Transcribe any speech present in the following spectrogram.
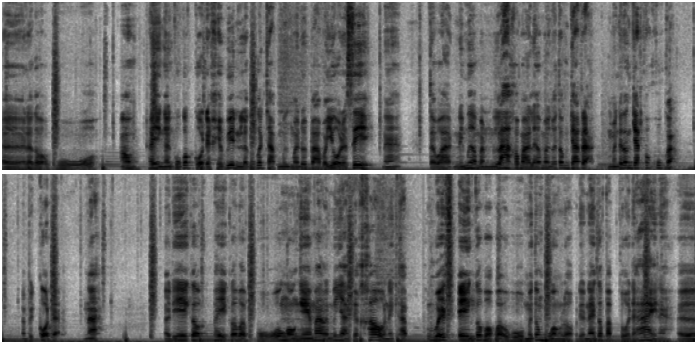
เออแล้วก็บอกโอ้โหเอาถ้าอย่างนั้นกูก็โกรธไอ้เควินแล้วกูก็จับมึงมาโดยปล่าประโยชน์แล้วสินะแต่ว่าในเมื่อมันลากเข้ามาแล้วมันก็ต้องยัดอะมันก็ต้องยัดเข้าคุกอะมันเป็นกฎอะนะ ออเดก็พระเอกก็แบบโหงงแงมากเลยไม่อยากจะเข้านะครับเวชเองก็บอกว่าโอ้โหไม่ต้องห่วงหรอก เดี๋ยวนายก็ปรับตัวได้นะ เออ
